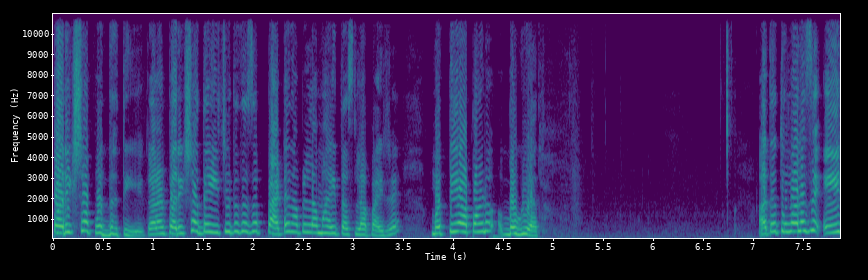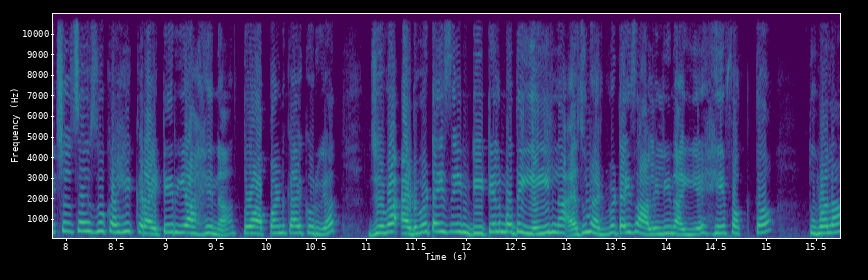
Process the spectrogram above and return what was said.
परीक्षा पद्धती आहे. कारण परीक्षा द्यायची तर त्याचा पॅटर्न आपल्याला माहीत असला पाहिजे. मग ते आपण बघूयात. आता तुम्हाला जे एजचा जो काही क्रायटेरिया आहे ना तो आपण काय करूयात? जेव्हा ऍडव्हर्टाईज इन डिटेलमध्ये येईल ना अजून ॲडव्हर्टाईज आलेली नाहीये हे फक्त तुम्हाला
